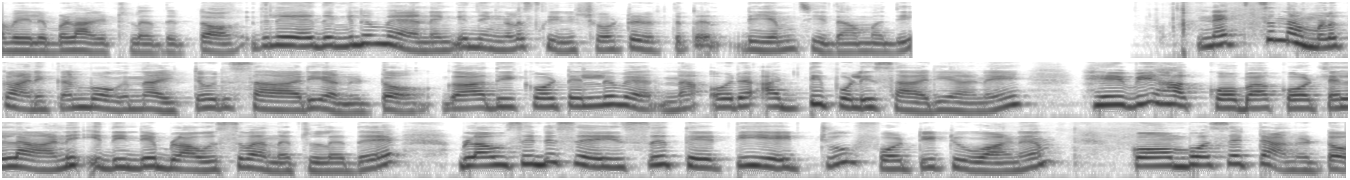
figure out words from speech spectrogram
അവൈലബിൾ ആയിട്ടുള്ളത് കേട്ടോ ഇതിൽ ഏതെങ്കിലും വേണമെങ്കിൽ നിങ്ങൾ സ്ക്രീൻഷോട്ട് എടുത്തിട്ട് ഡി എം ചെയ്താൽ മതി. നെക്സ്റ്റ് നമ്മൾ കാണിക്കാൻ പോകുന്ന ഐറ്റം ഒരു സാരിയാണ് കേട്ടോ ഗാദി കോട്ടലിൽ വരുന്ന ഒരു അടിപൊളി സാരിയാണ്. ഹെവി ഹക്കോബ കോട്ടലിലാണ് ഇതിന്റെ ബ്ലൗസ് വന്നിട്ടുള്ളത്. ബ്ലൗസിന്റെ size thirty eight to forty two ആണ് കോംബോ സെറ്റാണ് കേട്ടോ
